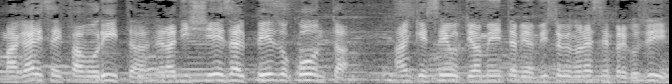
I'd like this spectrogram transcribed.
magari sei favorita, nella discesa il peso conta, anche se ultimamente abbiamo visto che non è sempre così.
